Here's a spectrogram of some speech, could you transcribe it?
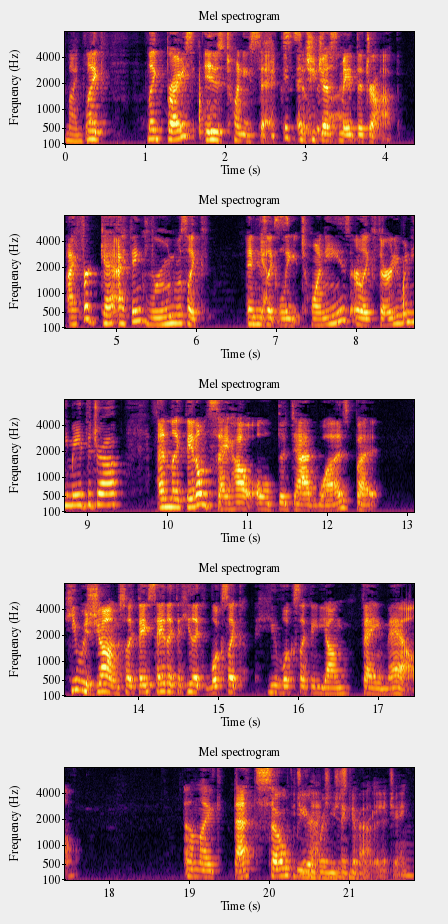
Mind like like Bryce is 26 It's and so she just made the drop. I forget. I think Ruhn was like in his Yes. like late 20s or like 30 when he made the drop. And like they don't say how old the dad was, but he was young. So like they say like that he like looks like he looks like a young Fae male. And I'm like, that's so Could you weird when you think about it. aging?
